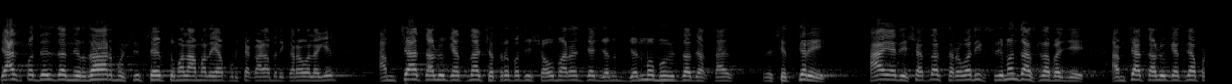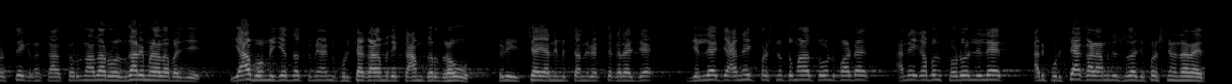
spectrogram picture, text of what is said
त्याच पद्धतीचा निर्धार मुश्रीफ साहेब तुम्हाला आम्हाला या पुढच्या काळामध्ये करावा लागेल. आमच्या तालुक्यातला छत्रपती शाहू महाराजांच्या जन्म जन्मभूमीतला जा- शेतकरी हा या देशातला सर्वाधिक श्रीमंत असला पाहिजे. आमच्या तालुक्यातल्या प्रत्येक का- तरुणाला रोजगार मिळाला पाहिजे. या भूमिकेतनं तुम्ही आम्ही पुढच्या काळामध्ये काम करत राहू. एवढी इच्छा या निमित्तानं व्यक्त करायची आहे. जिल्ह्याचे अनेक प्रश्न तुम्हाला तोंडपाठ आहेत. अनेक आपण सोडवलेले आहेत. आणि पुढच्या काळामध्ये सुद्धा जे प्रश्न येणार आहेत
